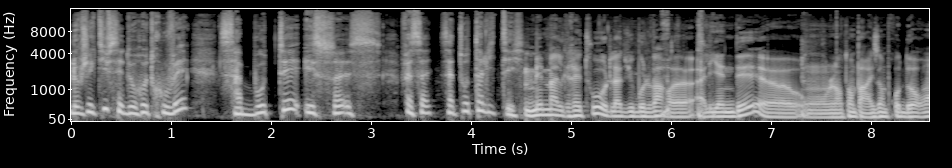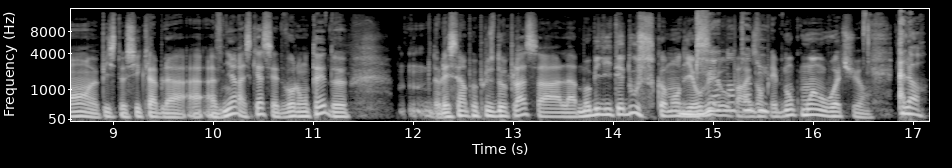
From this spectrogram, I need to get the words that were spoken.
l'objectif, c'est de retrouver sa beauté et sa, sa totalité. Mais malgré tout, au-delà du boulevard euh, euh, on l'entend par exemple au Doran, euh, piste cyclable à, à venir, est-ce qu'il y a cette volonté de de laisser un peu plus de place à la mobilité douce, comme on dit, au vélo entendu. par exemple, et donc moins aux voitures? Alors,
